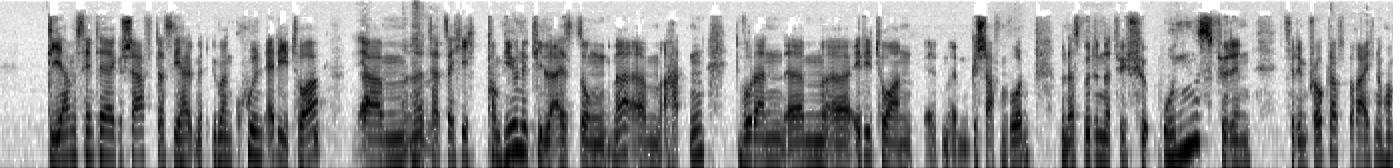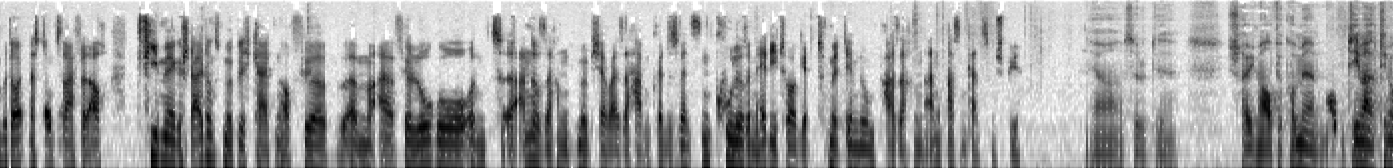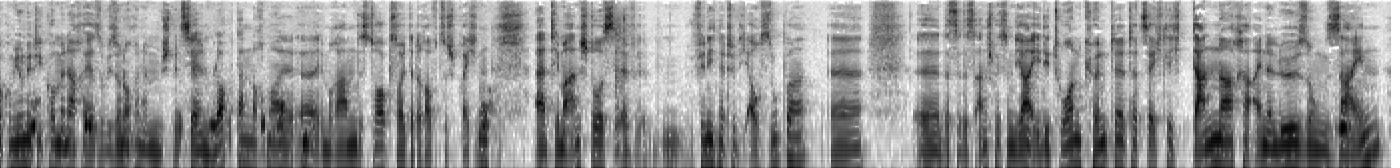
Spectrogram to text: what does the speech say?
die haben es hinterher geschafft, dass sie halt mit über einen coolen Editor ja, ähm, ne, tatsächlich Community-Leistungen ne, ähm, hatten, wo dann ähm, äh, Editoren ähm, geschaffen wurden. Und das würde natürlich für uns, für den für den Pro Clubs Bereich nochmal bedeuten, dass du im Zweifel auch viel mehr Gestaltungsmöglichkeiten auch für ähm, äh, für Logo und äh, andere Sachen möglicherweise haben könntest, wenn es einen cooleren Editor gibt, mit dem du ein paar Sachen anpassen kannst im Spiel. Ja, absolut. Äh schreibe ich mal auf, wir kommen ja, Thema, Thema Community kommen wir nachher sowieso noch in einem speziellen Blog dann nochmal äh, im Rahmen des Talks heute drauf zu sprechen. Äh, Thema Anstoß äh, finde ich natürlich auch super, äh, äh, dass du das ansprichst. Und ja, Editoren könnte tatsächlich dann nachher eine Lösung sein.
